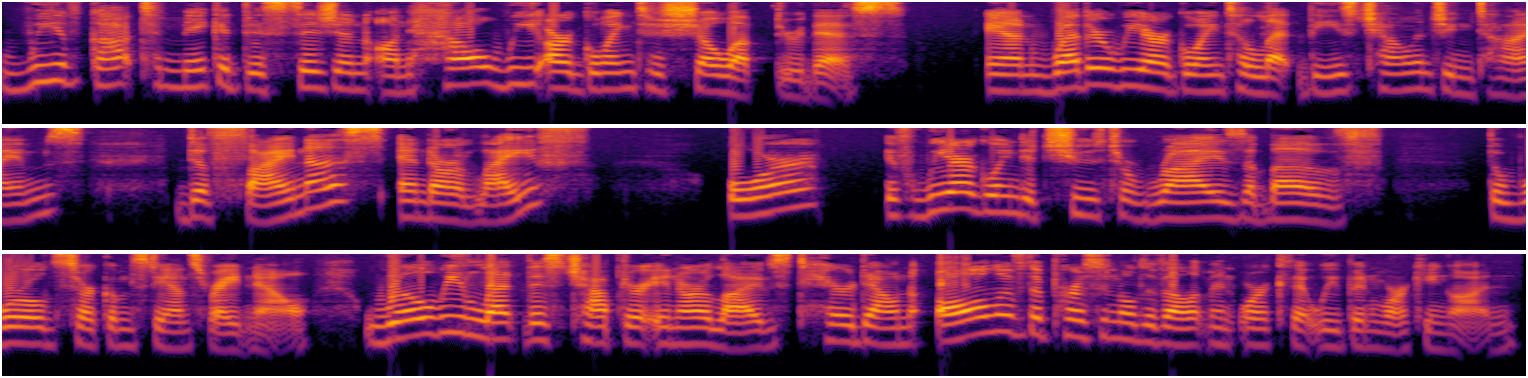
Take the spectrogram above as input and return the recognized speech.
we've got to make a decision on how we are going to show up through this and whether we are going to let these challenging times define us and our life, or if we are going to choose to rise above the world circumstance right now? Will we let this chapter in our lives tear down all of the personal development work that we've been working on?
